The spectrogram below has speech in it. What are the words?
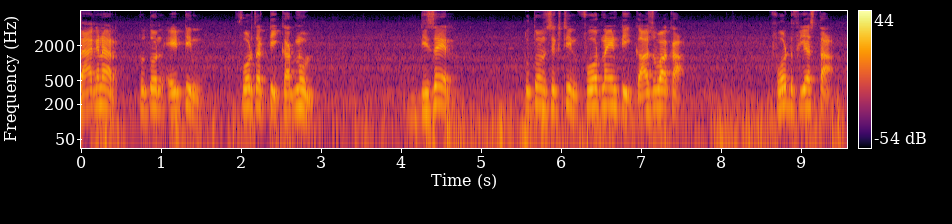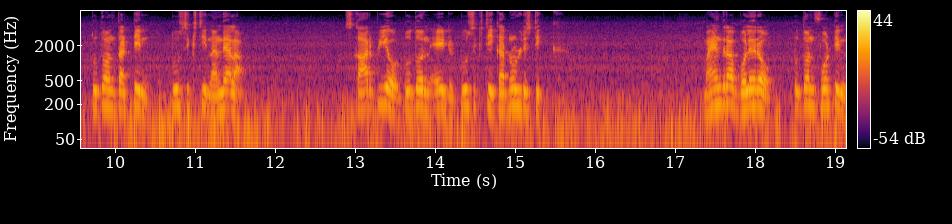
Wagon R two thousand eighteen four thirty Kurnool Dzire two thousand sixteen four ninety Gajuwaka Ford Fiesta two thousand thirteen two sixty Nandyal Scorpio two thousand eight two sixty Kurnool district Mahindra Bolero two thousand fourteen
